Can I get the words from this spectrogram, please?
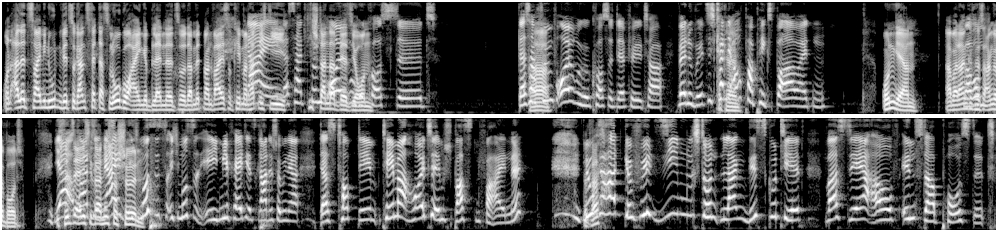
Und alle zwei Minuten wird so ganz fett das Logo eingeblendet, so damit man weiß, okay, man Nein, hat nicht die, das hat die 5 Euro Standardversion. gekostet. Das hat Ah. 5 Euro gekostet, der Filter. Wenn du willst, ich kann Okay. dir auch ein paar Pics bearbeiten. Ungern. Aber danke Warum? fürs Angebot. Ja, find's ehrlich warte, gesagt nicht so nein, schön. Ich muss es, ich muss, eh, mir fällt jetzt gerade schon wieder das Top-Thema heute im Spastenverein, ne? Luca was? hat gefühlt sieben Stunden lang diskutiert, was der auf Insta postet.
